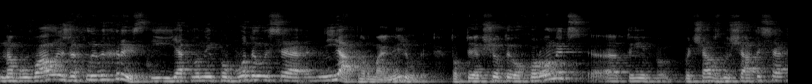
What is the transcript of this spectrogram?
набували жахливих рис, і як вони поводилися ніяк нормальні люди. Тобто, якщо ти охоронець, е, ти почав знущатися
